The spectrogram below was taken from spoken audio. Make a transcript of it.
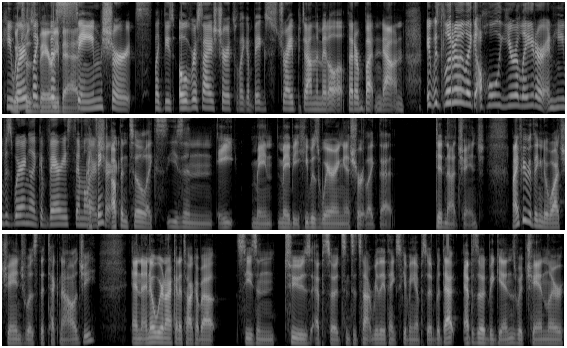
He Which wears like the bad. same shirts, like these oversized shirts with like a big stripe down the middle that are buttoned down. It was literally like a whole year later, and he was wearing like a very similar I think shirt. up until like season eight, main maybe he was wearing a shirt like that. Did not change. My favorite thing to watch change was the technology, and I know we're not going to talk about season two's episode since it's not really a Thanksgiving episode, but that episode begins with Chandler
